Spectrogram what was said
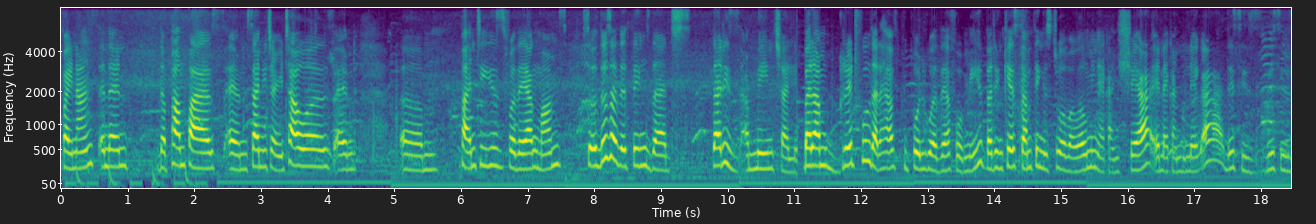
Finance and then the pampers and sanitary towels and um, panties for the young moms. So those are the things that that is a main challenge. But I'm grateful that I have people who are there for me, that in case something is too overwhelming, I can share and I can be like, ah, this is, this is,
